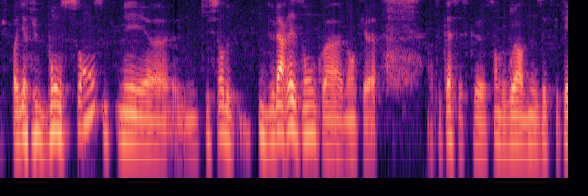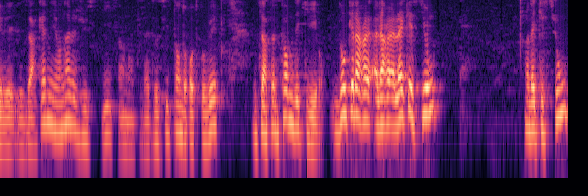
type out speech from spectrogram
je pas dire du bon sens, mais euh, qui sort de, la raison, quoi. Donc, euh, en tout cas, c'est ce que semble vouloir nous expliquer les, les arcanes. Et on a la justice, hein, donc il va être aussi temps de retrouver une certaine forme d'équilibre. Donc, à la, à la question, la question,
